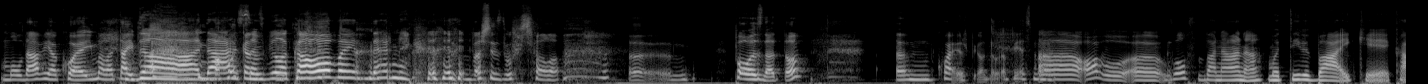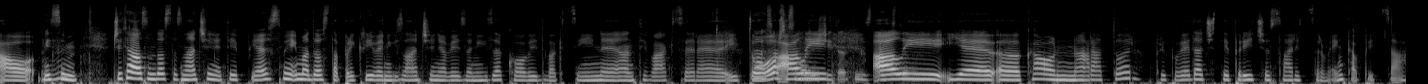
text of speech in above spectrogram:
Moldavija koja je imala taj... Da, da, sam bila kao ovo je dernek. baš je zvučalo e, poznato. Em, koja je još bila dobra pjesma? A, ovu, uh, Wolf Banana, motivi bajke, kao, mislim, čitala sam dosta značenja te pjesme, ima dosta prikrivenih značenja vezanih za covid, vakcine, antivaksere i to, Da, ali. Ali je e, kao narator, pripovjedač te priče u stvari Crvenkapica,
